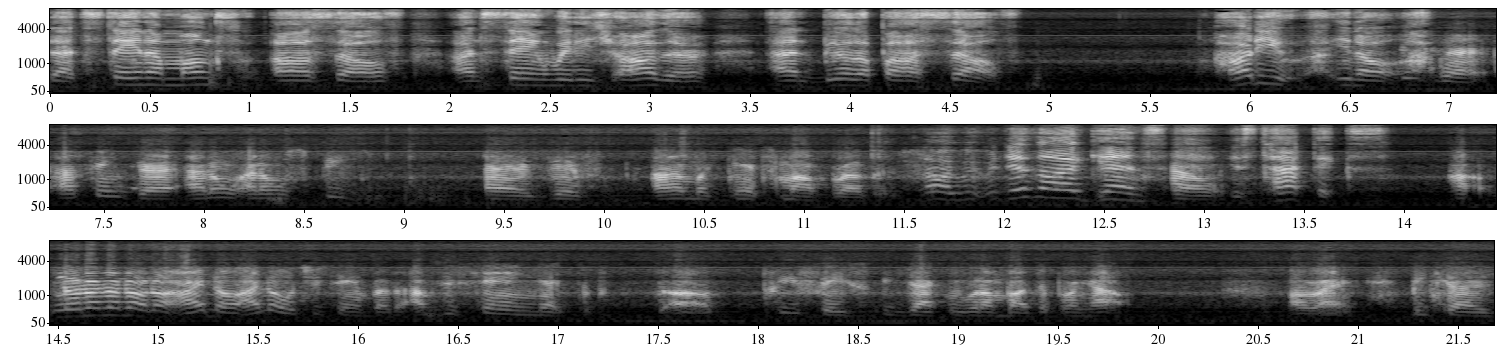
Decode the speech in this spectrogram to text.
that staying amongst ourselves and staying with each other and build up ourselves? How do you, you know? I think that I think that I don't I don't speak as if I'm against my brothers. No, there's no against. How? It's tactics. Uh, no, no, no, no, no. I know, I know what you're saying, brother. I'm just saying that to uh, preface exactly what I'm about to bring out. All right, because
